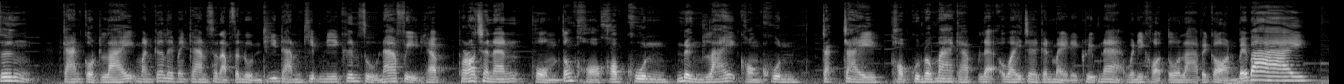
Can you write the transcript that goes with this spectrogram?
ซึ่งการกดไลค์มันก็เลยเป็นการสนับสนุนที่ดันคลิปนี้ขึ้นสู่หน้าฟีดครับ เพราะฉะนั้นผมต้องขอขอบคุณ1ไลค์ของคุณจากใจขอบคุณมากๆครับ และไว้เจอกันใหม่ในคลิปหน้า วันนี้ขอตัวลาไปก่อน บ๊ายบาย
